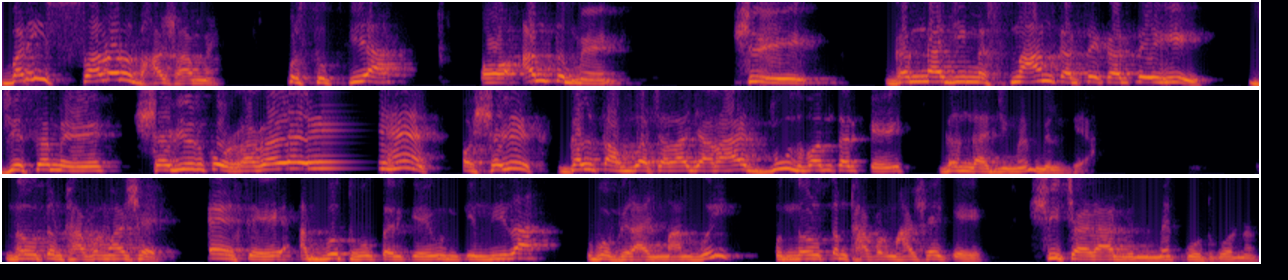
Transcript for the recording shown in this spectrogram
बड़ी सरल भाषा में प्रस्तुत किया और अंत में श्री गंगा जी में स्नान करते करते ही जिस समय शरीर को रगड़ रहे हैं और शरीर गलता हुआ चला जा रहा है, दूध बन करके गंगा जी में मिल गया। नरोत्तम ठाकुर महाशय, ऐसे अद्भुत होकर के उनकी लीला वो विराजमान हुई। नरोत्तम ठाकुर महाशय के श्री चरणारविंद में कूट गोर्णन।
